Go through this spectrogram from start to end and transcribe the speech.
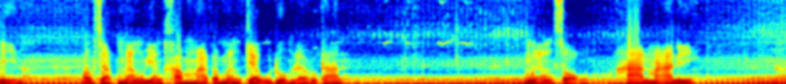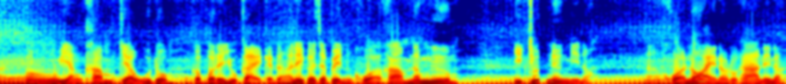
นี่เนาะออกจากเมืองเวียงคำมากับเมืองแก้วอุดมแล้วทุกท่าน เมืองสองหานมานี่ เวียงคำแก้วอุดมกับบริยุไก่กันอันนี้ก็จะเป็นขวาข้ามน้ำเงิมอีกจุดหนึ่งนี่เนาะขวาน้อยเนาะทุกท่านนี่เนาะ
